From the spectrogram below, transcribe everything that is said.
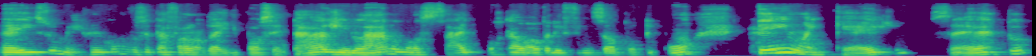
É isso mesmo. E como você está falando aí de porcentagem, lá no nosso site, portalaltadefinição.com, tem uma enquete, certo?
